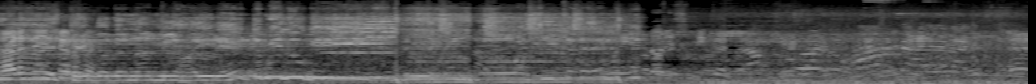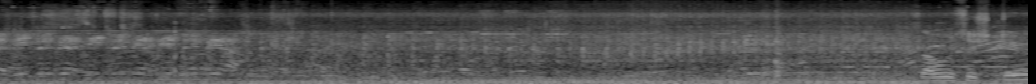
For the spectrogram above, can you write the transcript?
साडेतीनशे रुपये साऊंड सिस्टीम.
